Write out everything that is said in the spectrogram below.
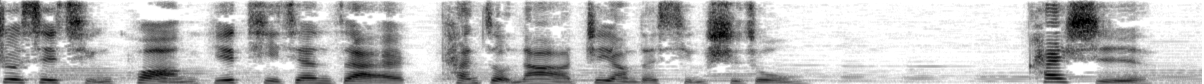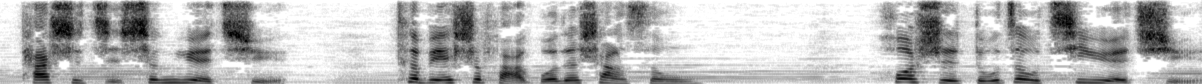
这些情况也体现在坎佐纳这样的形式中。开始，它是指声乐曲，特别是法国的上松，或是独奏器乐曲，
